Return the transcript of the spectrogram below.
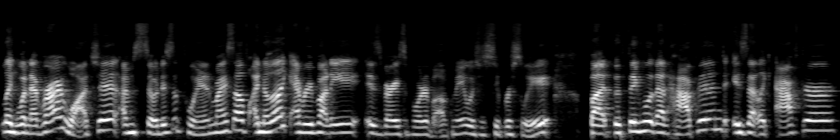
like whenever I watch it, I'm so disappointed in myself. I know that like everybody is very supportive of me, which is super sweet. But the thing with that happened is that like after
